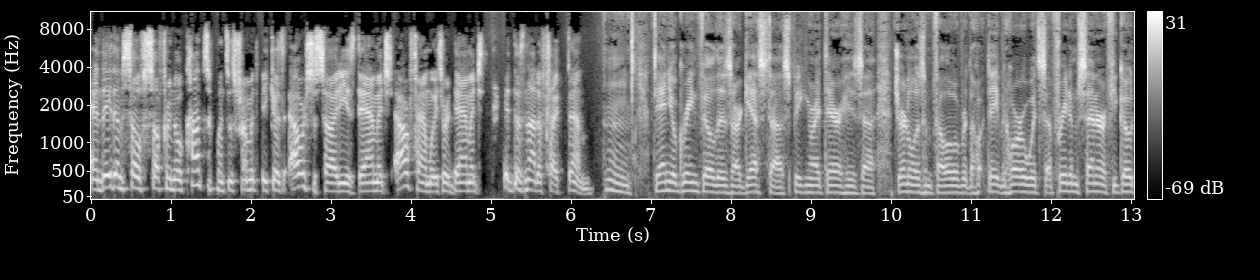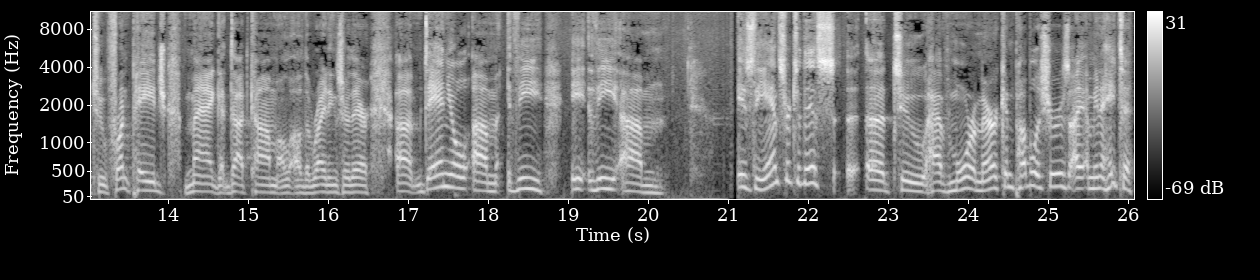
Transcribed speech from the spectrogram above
and they themselves suffer no consequences from it because our society is damaged, our families are damaged. It does not affect them. Hmm. Daniel Greenfield is our guest, uh, speaking right there. He's a journalism fellow over at the David Horowitz uh, Freedom Center. If you go to frontpagemag.com, all, the writings are there. Uh, Daniel, um, the the um, is the answer to this uh, uh, to have more American publishers? I, I mean, I hate to.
